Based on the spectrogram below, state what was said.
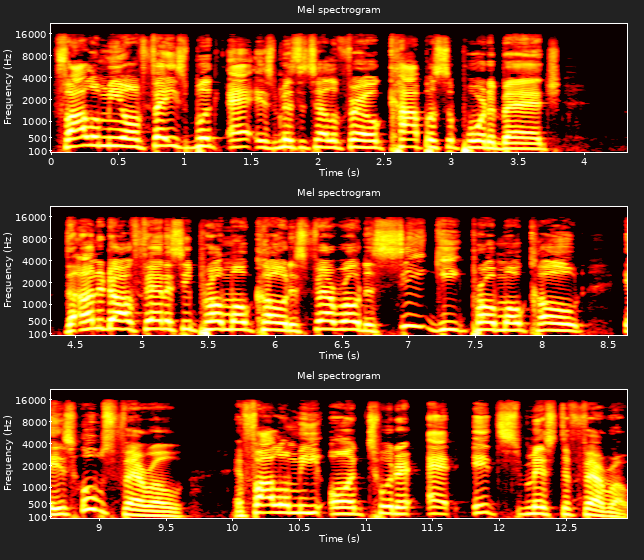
Follow me on Facebook at Is Mr. Taliaferro, Copper Supporter Badge. The Underdog Fantasy promo code is Pharaoh. The SeatGeek promo code is Hoops Pharaoh. And follow me on Twitter at It's Mr. Pharaoh.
